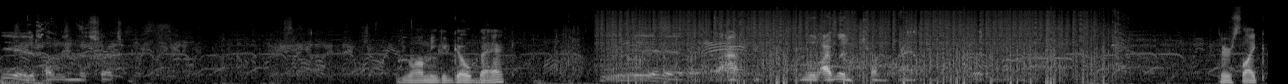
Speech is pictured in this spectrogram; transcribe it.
Yeah, they're probably in the shelter. You want me to go back? Yeah. I, I wouldn't turn around. There's like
